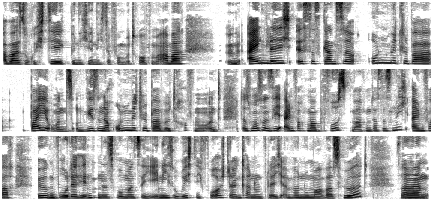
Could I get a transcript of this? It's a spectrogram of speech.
Aber so richtig bin ich ja nicht davon betroffen. Aber eigentlich ist das Ganze unmittelbar bei uns und wir sind auch unmittelbar betroffen. Und das muss man sich einfach mal bewusst machen, dass es nicht einfach irgendwo da hinten ist, wo man sich eh nicht so richtig vorstellen kann und vielleicht einfach nur mal was hört, sondern mhm.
